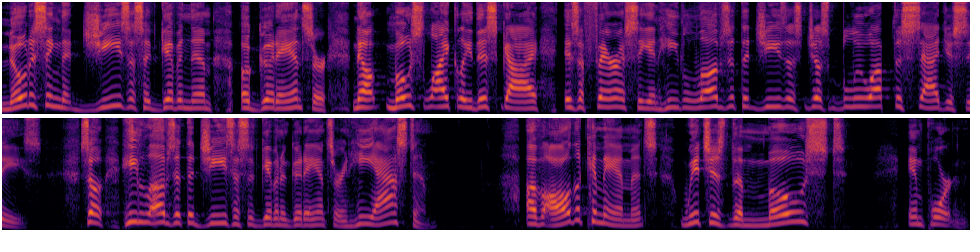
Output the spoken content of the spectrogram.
noticing that Jesus had given them a good answer. Now, most likely, this guy is a Pharisee and he loves it that Jesus just blew up the Sadducees. So he loves it that Jesus had given a good answer. And he asked him, Of all the commandments, which is the most important?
